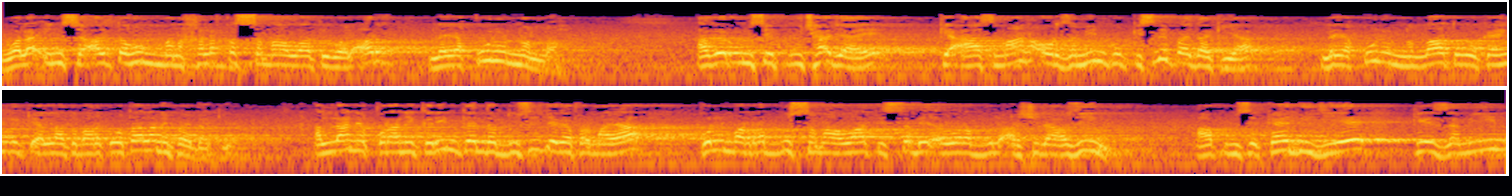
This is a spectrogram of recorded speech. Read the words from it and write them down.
ولا ان سے التحم منخلق سماوات لقول اللہ اگر ان سے پوچھا جائے کہ آسمان اور زمین کو کس نے پیدا کیا لقول اللہ، تو وہ کہیں گے کہ اللہ تبارک و تعالیٰ نے پیدا کیا۔ اللہ نے قرآن کریم کے اندر دوسری جگہ فرمایا کل مر رب السماوات سب اور رب العرش العظیم۔ آپ ان سے کہہ دیجیے کہ زمین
